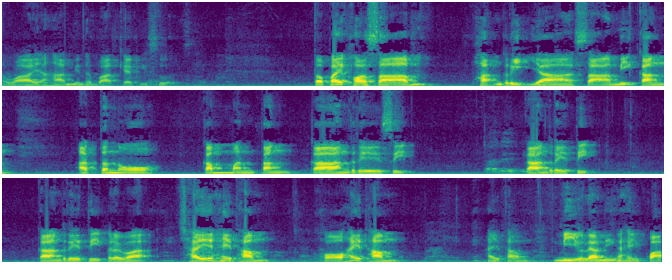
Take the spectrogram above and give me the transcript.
ถวายอาหารบิณฑบาตแก่ภิกษุ ต่อไปข้อสามพระกริยาสามิกัง อัตโน กัมมันตัง กางเรสิ กางเรติ กางเรติแปลว่า ใช้ให้ทำขอให้ทำให้ทำมีอยู่แล้วนี่ไงขวา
